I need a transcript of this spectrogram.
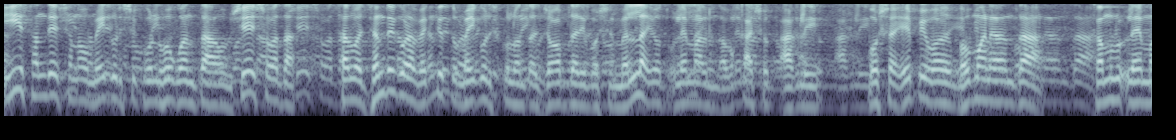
ಈ ಸಂದೇಶ ನಾವು ಮೈಗೂಡಿಸಿಕೊಂಡು ಹೋಗುವಂತಹ ವಿಶೇಷವಾದ ಸರ್ವ ಜನರಿಗೂ ವ್ಯಕ್ತಿತ್ವ ಮೈಗೂಡಿಸಿಕೊಳ್ಳುವಂತಹ ಜವಾಬ್ದಾರಿ ಬಹುಶಃ ಇವತ್ತು ಉಲೇಮ ಅವಕಾಶ ಆಗಲಿ. ಬಹುಶಃ ಎ ಪಿ ಬಹುಮಾನದಂತ ಕಮಲು ಲೇಮ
